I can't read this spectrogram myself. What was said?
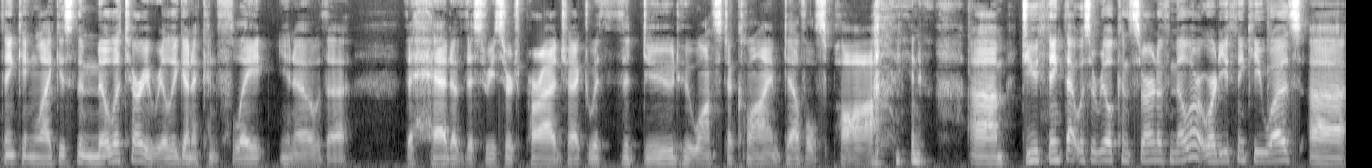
thinking like is the military really going to conflate you know the the head of this research project with the dude who wants to climb Devil's Paw. you know? um, do you think that was a real concern of Miller, or do you think he was uh,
